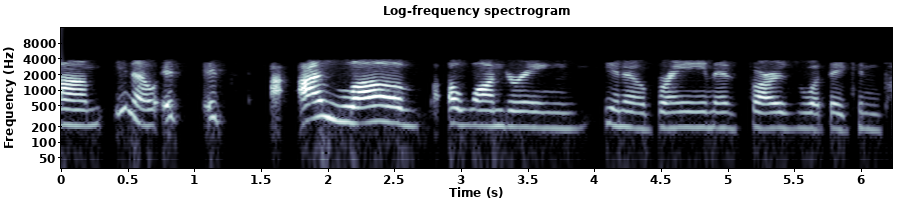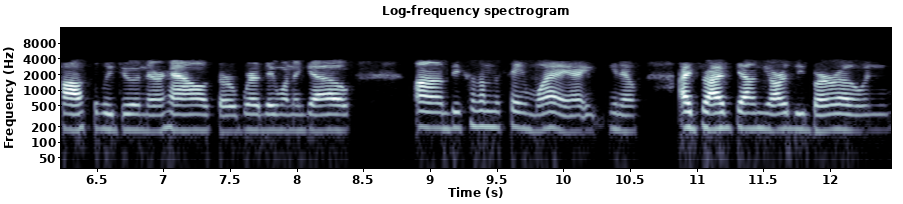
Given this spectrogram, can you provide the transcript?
Um, you know, it's it's I love a wandering, you know, brain as far as what they can possibly do in their house or where they want to go um because I'm the same way. I you know, I drive down Yardley Borough and,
